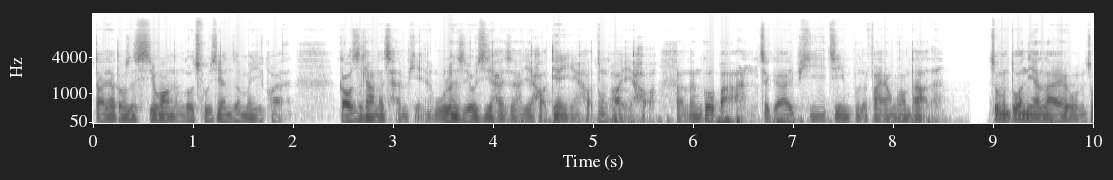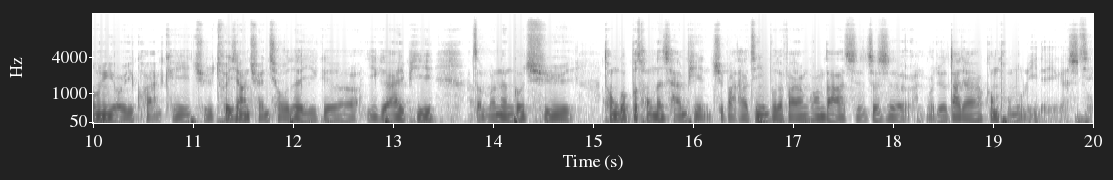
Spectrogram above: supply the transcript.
大家都是希望能够出现这么一款高质量的产品，无论是游戏还是也好，电影也好，动画也好，呃，能够把这个 IP 进一步的发扬光大的。这么多年来，我们终于有一款可以去推向全球的一个一个 IP，怎么能够去通过不同的产品去把它进一步的发扬光大？其实这是我觉得大家要共同努力的一个事情。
